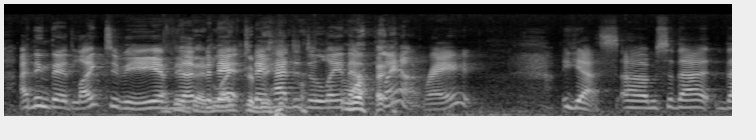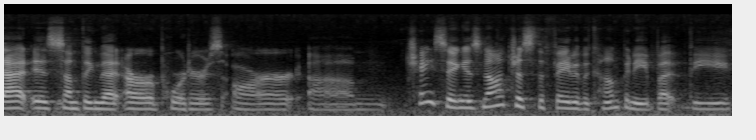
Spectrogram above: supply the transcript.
I think they'd like to be if that, they, like they had to delay that right. plant, right? Yes. Um, so that that is something that our reporters are um, chasing is not just the fate of the company, but the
